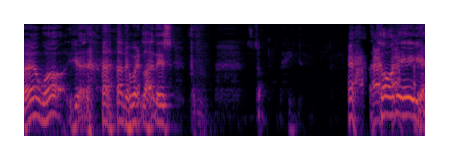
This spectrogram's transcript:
"Oh what?" And I went like this. Stop. I can't hear you.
